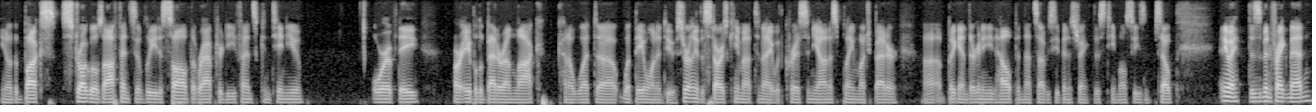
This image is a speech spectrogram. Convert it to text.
you know the Bucks struggles offensively to solve the Raptor defense continue, or if they are able to better unlock kind of what uh, what they want to do. Certainly, the stars came out tonight with Khris and Giannis playing much better, uh, but again, they're going to need help, and that's obviously been a strength of this team all season. So, anyway, this has been Frank Madden.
